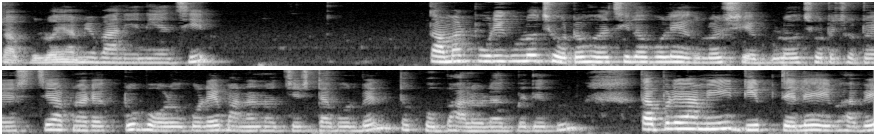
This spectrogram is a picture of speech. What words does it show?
সবগুলোই আমি বানিয়ে নিয়েছি। তো আমার পুরিগুলো ছোট হয়েছিল বলে এগুলোর শেপগুলোও ছোট ছোট এসছে। আপনারা একটু বড় করে বানানোর চেষ্টা করবেন। তো খুব ভালো লাগবে দেখুন। তারপরে আমি ডিপ তেলে এইভাবে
